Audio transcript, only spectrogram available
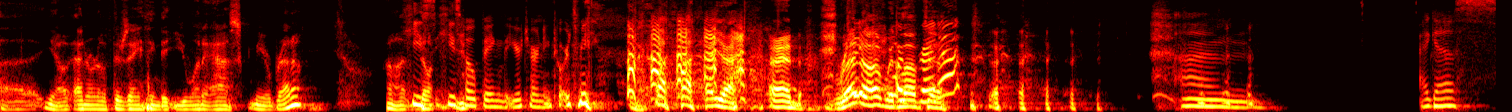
uh, you know, I don't know if there's anything that you want to ask me or Brenna? Uh, He's, don't- he's hoping that you're turning towards me. Yeah, and Brenna would Or love to. Brenna? um i guess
